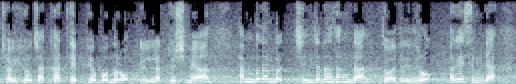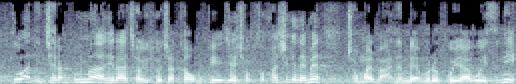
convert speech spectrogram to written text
저희 효자카 대표번호로 연락 주시면 한 분 한 분 친절한 상담 도와드리도록 하겠습니다. 또한 이 차량뿐만 아니라 저희 효자카 홈페이지에 접속하시게 되면 정말 많은 매물을 보유하고 있으니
